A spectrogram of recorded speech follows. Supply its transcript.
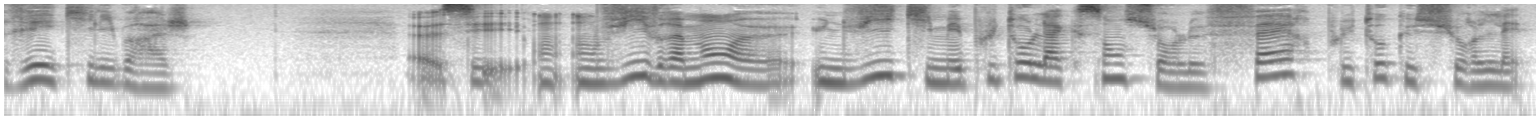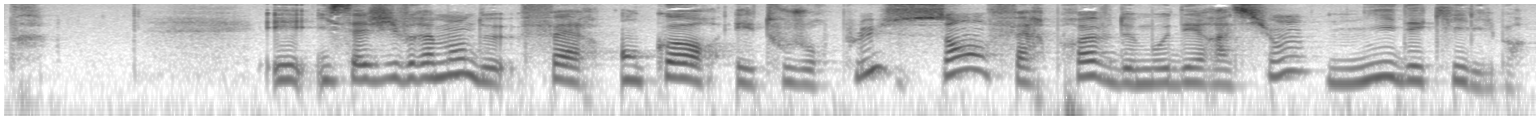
rééquilibrage. Euh, on, vit vraiment une vie qui met plutôt l'accent sur le faire plutôt que sur l'être. Et il s'agit vraiment de faire encore et toujours plus sans faire preuve de modération ni d'équilibre.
